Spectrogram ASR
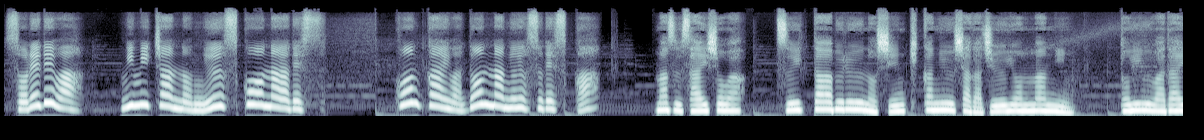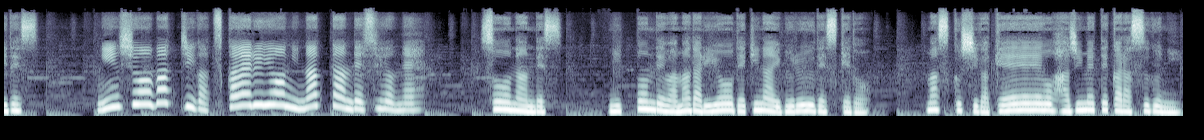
それでは、ミミちゃんのニュースコーナーです。今回はどんなニュースですか？まず最初は、ツイッターブルーの新規加入者が14万人、という話題です。認証バッジが使えるようになったんですよね。そうなんです。日本ではまだ利用できないブルーですけど、マスク氏が経営を始めてからすぐに、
